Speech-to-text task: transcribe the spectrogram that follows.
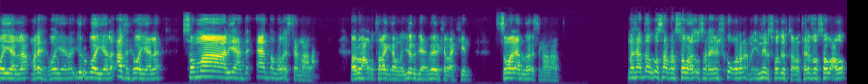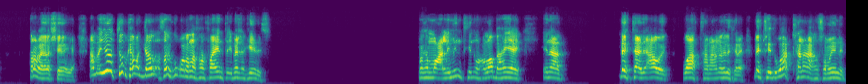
waa yaallaa maraykanka waa yaallaa yurub waa yaallaa afrika waa yaallaa soomaaliya hadda aad baa looga isticmaalaa. War waxaan u talagalnay yurub iyo amerika laakiin soomaaliya aad looga isticmaalaa. Marka haddaad whatsappka soo wacdo u meesha ku qoran ama email soo dirto ama telefon soo wacdo hore lagaga sheegaya. Ama youtube-ka ama gal asagay ku qorana faahfaahinta iyo meesha ka helayso marka mucalimiintiin waxaa loo baahan yahay inaad dhegtaadi aaway waa ma heli karaa dhegteedi waa tanaa ha samaynin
